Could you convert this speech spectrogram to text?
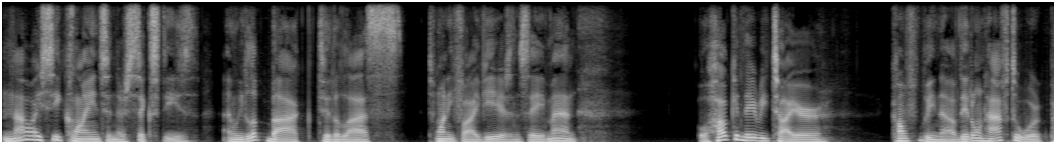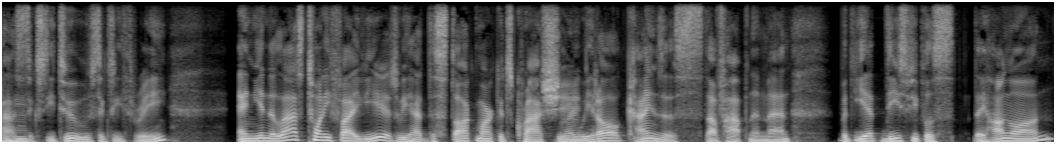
now I see clients in their 60s and we look back to the last 25 years and say, "Man, well how can they retire comfortably now? They don't have to work past 62, 63." And in the last 25 years, we had the stock markets crashing. Right. We had all kinds of stuff happening, man. But yet these people, they hung on.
